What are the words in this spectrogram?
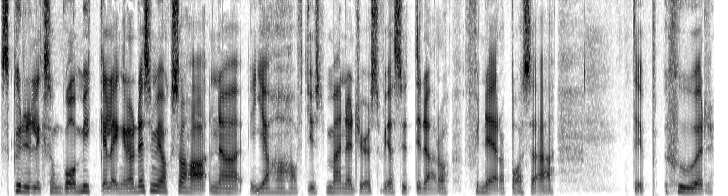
skulle det liksom gå mycket längre. Och det som jag också har när jag har haft just managers, vi har suttit där och funderat på så här, typ hur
